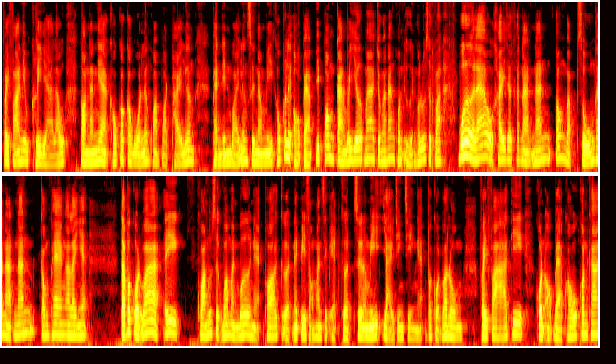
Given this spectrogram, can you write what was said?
ไฟฟ้านิวเคลียร์แล้วตอนนั้นเนี่ยเขาก็กังวลเรื่องความปลอดภัยเรื่องแผ่นดินไหวเรื่องซึนามิเขาก็เลยออกแบบที่ป้องกันไว้เยอะมากจนกระทั่งคนอื่นเขารู้สึกว่าเวอร์แล้วใครจะขนาดนั้นต้องแบบสูงขนาดนั้นกำแพงอะไรเงี้ยแต่ปรากฏว่าไอ้ ความรู้สึกว่ามันเวอร์เนี่ย พอเกิดในปี 2011 เกิดสึนามิใหญ่จริง ๆ เนี่ย ปรากฏว่าโรงไฟฟ้าที่คนออกแบบเขาค่อนข้าง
